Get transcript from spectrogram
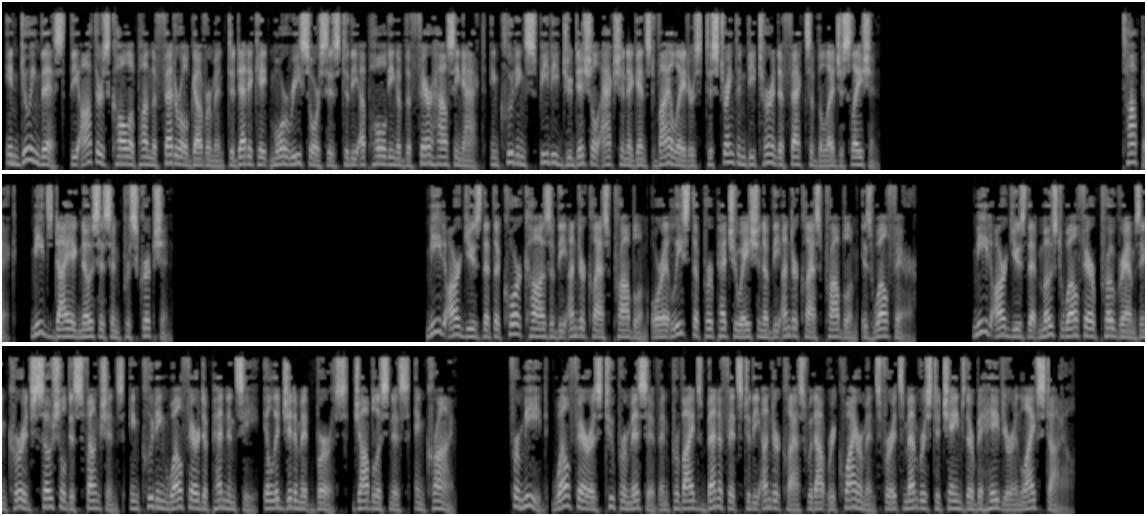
In doing this, the authors call upon the federal government to dedicate more resources to the upholding of the Fair Housing Act, including speedy judicial action against violators to strengthen deterrent effects of the legislation. Mead's diagnosis and prescription Mead argues that the core cause of the underclass problem or at least the perpetuation of the underclass problem is welfare. Mead argues that most welfare programs encourage social dysfunctions, including welfare dependency, illegitimate births, joblessness, and crime. For Mead, welfare is too permissive and provides benefits to the underclass without requirements for its members to change their behavior and lifestyle.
